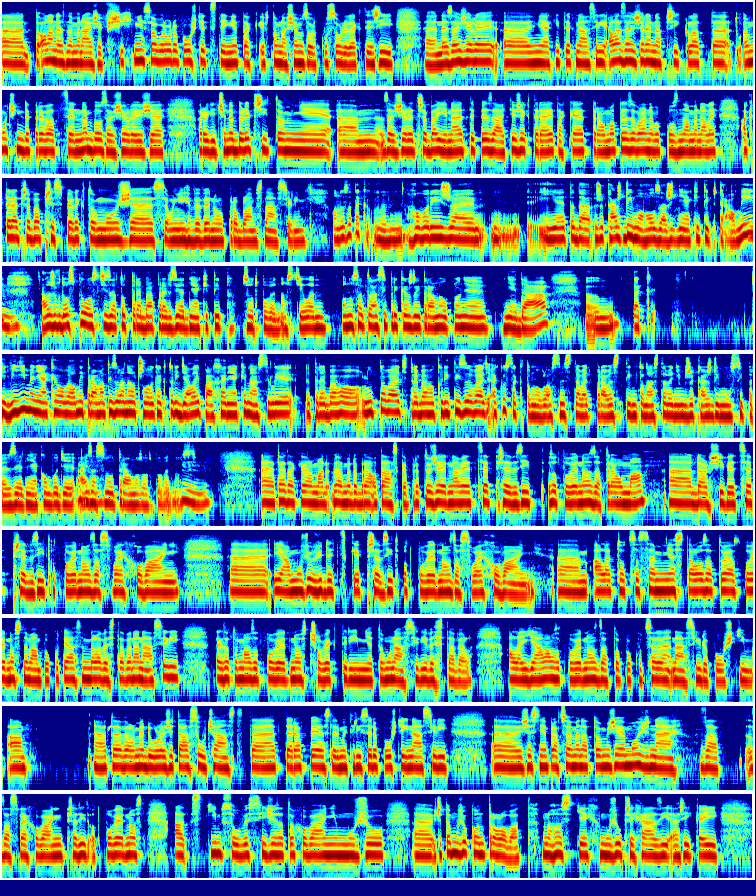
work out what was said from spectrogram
Eh, to ale neznamená, že všichni se budou dopouštět. Stejně tak i v tom našem vzorku jsou lidé, kteří eh, nezažili eh, nějaký typ násilí, ale zažili například tu emoční deprivaci nebo zažili, že rodiče nebyli přítomni, ehm, zažili třeba jiné typy zátěže, které je také traumatizovaly nebo poznamenaly a které třeba přispěly k tomu, že se u nich vyvinul problém s násilím. Ono sa tak hm, hovorí, že mm, je teda, že každý mohol zažiť nejaký typ traumy, mm. ale že v dospelosti za to treba prevziať nejaký typ zodpovednosti. Len ono sa to asi pri každej traume úplne nedá. Um, tak keď vidíme nejakého veľmi traumatizovaného človeka, ktorý ďalej pácha nejaké násilie, treba ho lutovať, treba ho kritizovať. Ako sa k tomu vlastne stavať práve s týmto nastavením, že každý musí prevziať v nejakom bode aj za hmm. svoju traumu zodpovednosť? Hmm. A to je taky velmi, velmi dobrá otázka, protože jedna věc je převzít zodpovědnost za trauma, a další věc je převzít odpovědnost za svoje chování. Eh, já můžu vždycky převzít odpovědnost za svoje chování. Ehm, ale to, co se mně stalo, za to já odpovědnost nemám. Pokud já jsem byla vystavena násilí, tak za to má zodpovědnost člověk, který mě tomu násilí vystavil. Ale já mám zodpovědnost za to, pokud se násilí dopouštím. A A to je velmi důležitá součást té terapie s lidmi, kteří se dopouštějí násilí, že s ním pracujeme na tom, že je možné za za své chování převzít odpovědnost a s tím souvisí, že za to chování můžu, eh, že to můžu kontrolovat. Mnoho z těch mužů přichází a říkají,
